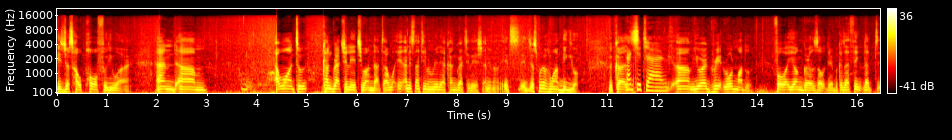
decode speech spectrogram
is just how powerful you are. And um, I want to congratulate you on that. and it's not even really a congratulation, you know. It's, it's just one of want to big you up. Because Thank you, Charles. Um, you are a great role model for our young girls out there because I think that uh,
